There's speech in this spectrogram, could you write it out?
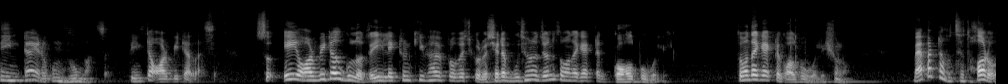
তিনটা এরকম রুম আছে, তিনটা অরবিটাল আছে। সো এই অরবিটালগুলোতে ইলেকট্রন কীভাবে প্রবেশ করবে, সেটা বোঝানোর জন্য তোমাদেরকে একটা গল্প বলি। তোমাদেরকে একটা গল্প বলি, শোনো। ব্যাপারটা হচ্ছে, ধরো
